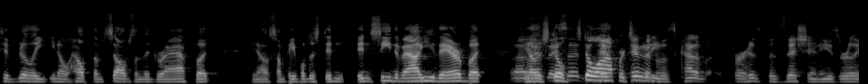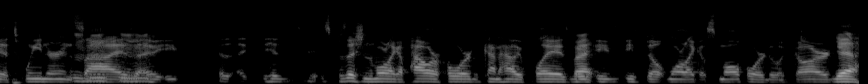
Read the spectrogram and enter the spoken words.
to really you know help themselves in the draft, but. You know, some people just didn't didn't see the value there, but Well, you know, they- there's still- still Pip- opportunity. Pippen was kind of for his position. He's really a tweener in Mhm, size. mhm. Uh, he- his, his position is more like a power forward. Is kind of how he plays. But Right. he's he's built more like a small forward to a guard. yeah,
